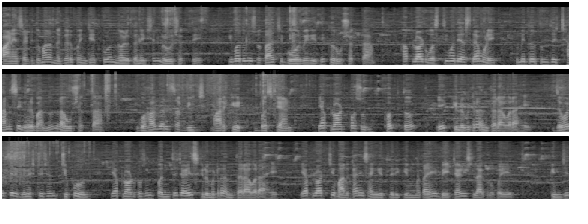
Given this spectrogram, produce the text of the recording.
पाण्यासाठी तुम्हाला नगरपंचायतकडून नळ कनेक्शन मिळू शकते किंवा तुम्ही स्वतःची बोअरवेल इथे करू शकता. हा प्लॉट वस्तीमध्ये असल्यामुळे तुम्ही तो तुमचे छानसे घर बांधून राहू शकता. गुहागरचा बीच मार्केट बसस्टँड या प्लॉटपासून फक्त एक किलोमीटर अंतरावर आहे. जवळचे रेल्वे स्टेशन चिपळून या प्लॉटपासून पंचेचाळीस किलोमीटर अंतरावर आहे. या प्लॉटची मालकाने सांगितलेली किंमत आहे बेचाळीस लाख रुपये. किंचित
